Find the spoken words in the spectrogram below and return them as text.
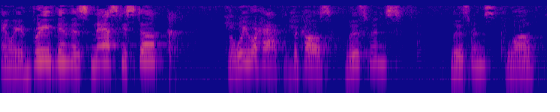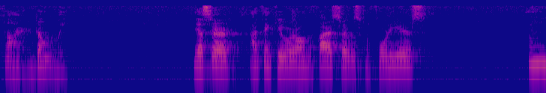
and we had breathed in this nasty stuff, but we were happy because Lutherans, Lutherans love fire, don't we? Yes, sir. I think you were on the fire service for 40 years. Mm,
